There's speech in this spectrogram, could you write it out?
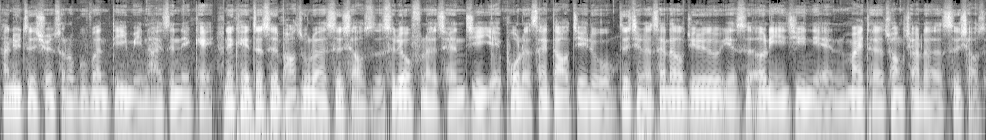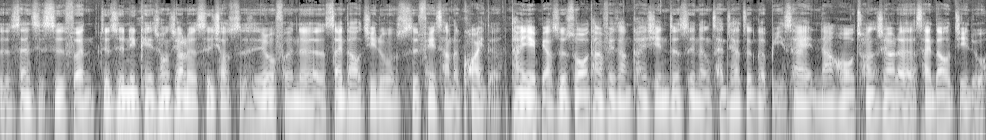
那女子选手的部分，第一名还是 Nikki，Nikki 这次跑出了四小时十六分的成绩，也破了赛道记录。之前的赛道记录也是二零一七年迈特创下的四小时三十四分，这次 Nikki 创下了四小时十六分的赛道记录，是非常的快的。他也表示说，他非常开心这次能参加这个比赛，然后创下了赛道记录。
